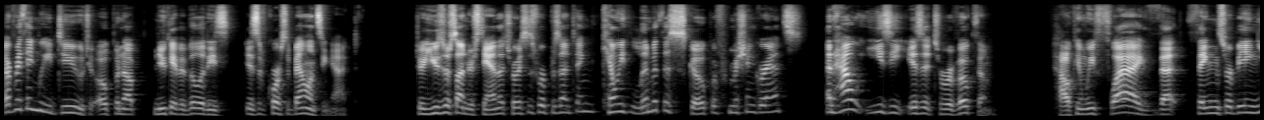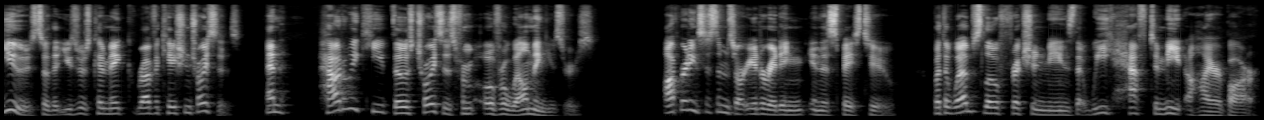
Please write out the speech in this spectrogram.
Everything we do to open up new capabilities is, of course, a balancing act. Do users understand the choices we're presenting? Can we limit the scope of permission grants? And how easy is it to revoke them? How can we flag that things are being used so that users can make revocation choices? And how do we keep those choices from overwhelming users? Operating systems are iterating in this space too, but the web's low friction means that we have to meet a higher bar.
